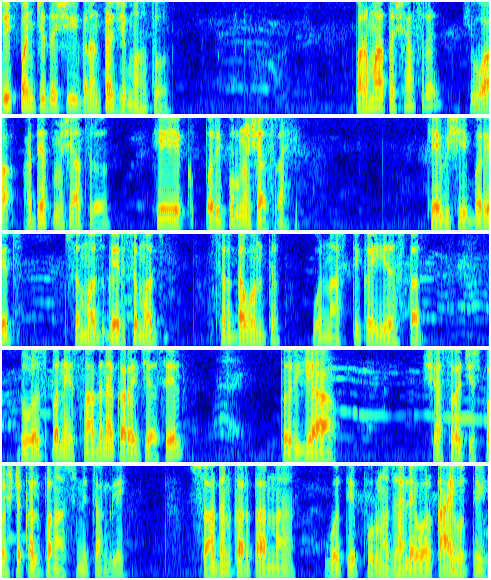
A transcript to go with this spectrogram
श्री पंचदशी ग्रंथाचे महत्त्व परमार्थशास्त्र किंवा अध्यात्मशास्त्र हे एक परिपूर्ण शास्त्र आहे. त्याविषयी बरेच समज गैरसमज श्रद्धावंत व नास्तिकही असतात. डोळसपणे साधना करायची असेल तर या शास्त्राची स्पष्ट कल्पना असणे चांगले. साधन करताना व ते पूर्ण झाल्यावर काय होते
